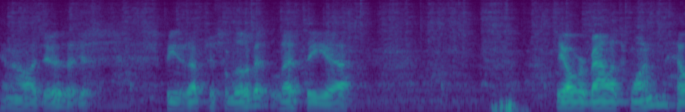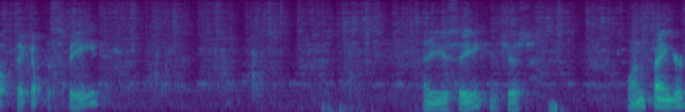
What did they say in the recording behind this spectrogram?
And all I do is I just speed it up just a little bit let the uh, the overbalanced one help pick up the speed as you see, it's just one finger.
